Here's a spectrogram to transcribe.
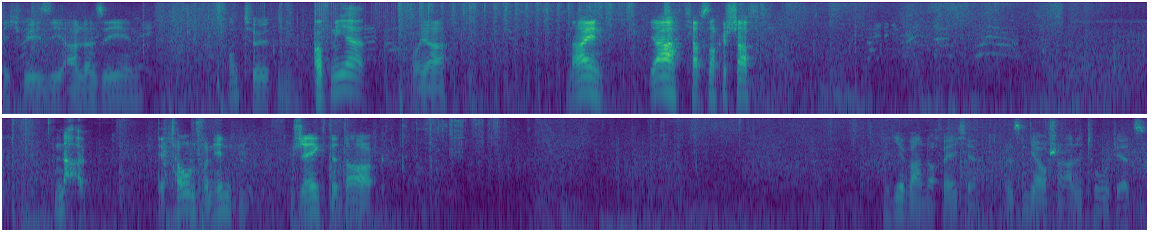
Ich will sie alle sehen. Und töten. Auf mir! Oh ja. Nein! Ja, ich hab's noch geschafft. Na! Der Ton von hinten. Jake the Dog. Hier waren noch welche. Oder sind die auch schon alle tot jetzt?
